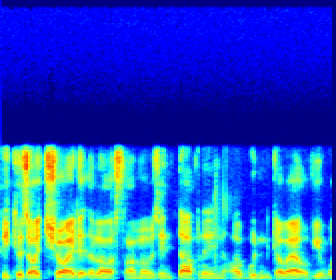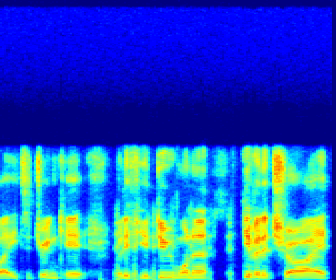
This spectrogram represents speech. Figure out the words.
because I tried it the last time I was in Dublin. I wouldn't go out of your way to drink it. But if you do want to give it a try,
